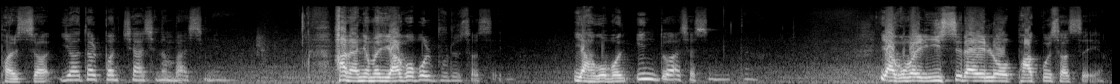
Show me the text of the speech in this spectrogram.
벌써 여덟 번째 하시는 말씀이에요. 하나님은 야곱을 부르셨어요. 야곱은 인도하셨습니다. 야곱을 이스라엘로 바꾸셨어요.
